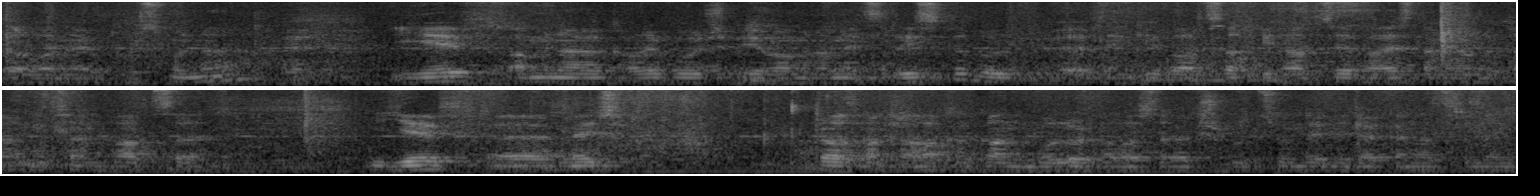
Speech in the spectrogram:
կարող նաև դուրս մնալ եւ ամենակարևոր եւ ամենամեծ ռիսկը, որ մենք եւ Արցախի հարցը եւ Հայաստանի անվտանգության հարցը եւ մեր ռազմաքաղաքական բոլոր հավասարակշռություններն իրականացրել են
